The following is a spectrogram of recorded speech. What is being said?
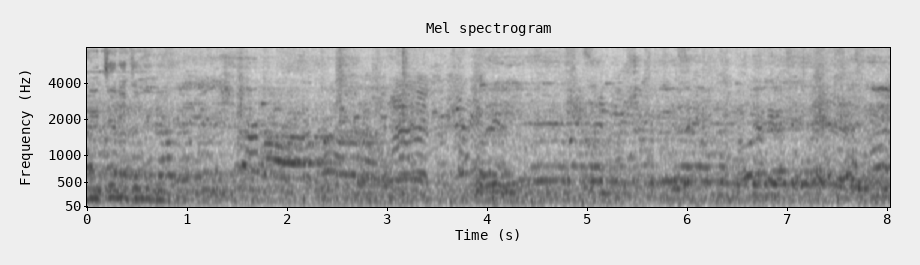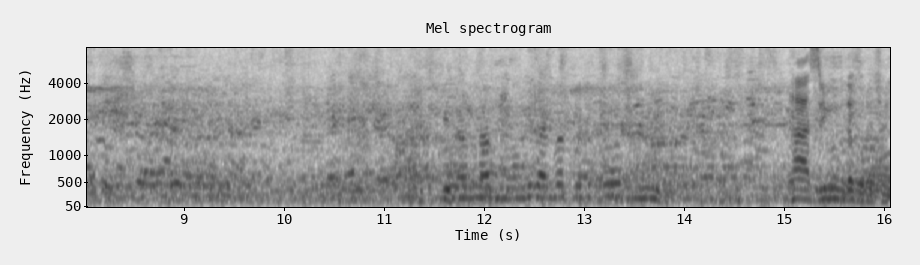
नीचे ना चली गई কেদারনাথ মন্দির একবার পর্যন্ত সিমিট হ্যাঁ শ্রীভূমিতে করেছিল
